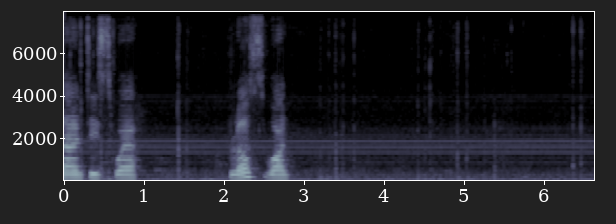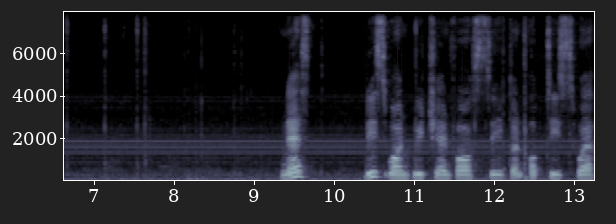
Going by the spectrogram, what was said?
tan t square plus 1 Next, this one we change for secant of t square.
